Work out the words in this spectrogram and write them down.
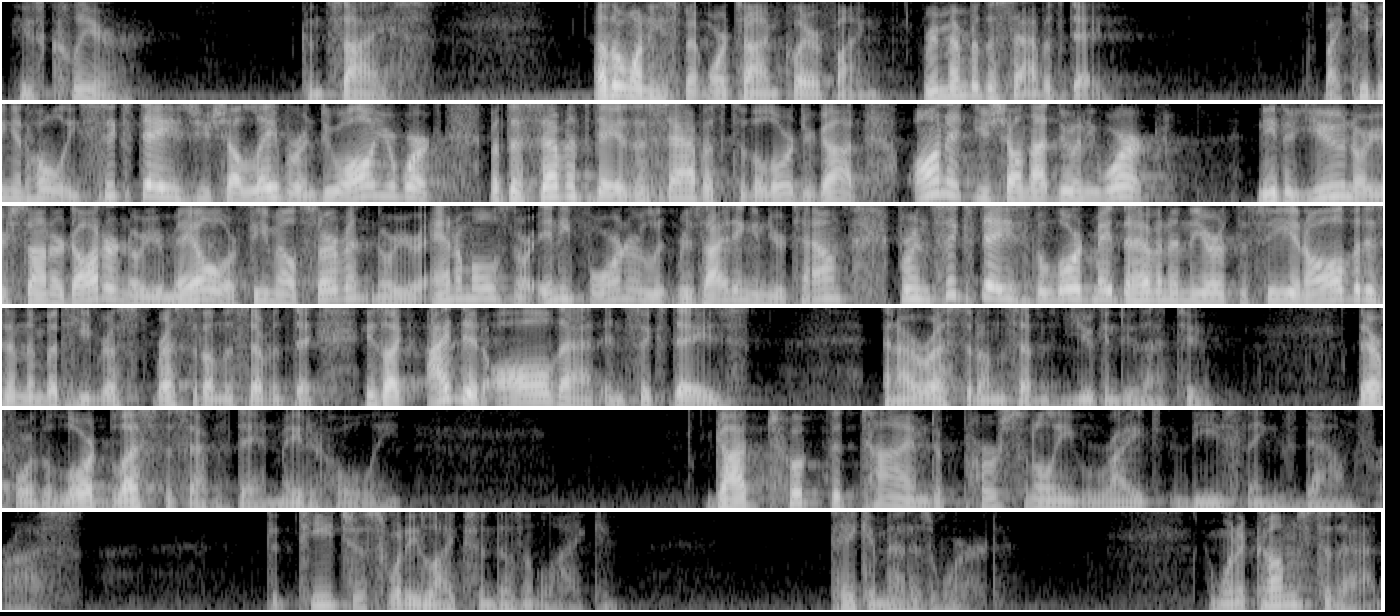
He was clear, concise. Other one he spent more time clarifying. Remember the Sabbath day by keeping it holy. Six days you shall labor and do all your work, but the seventh day is a Sabbath to the Lord your God. On it you shall not do any work Neither you, nor your son or daughter, nor your male or female servant, nor your animals, nor any foreigner li- residing in your towns. For in six days the Lord made the heaven and the earth, the sea, and all that is in them, but he rest, rested on the seventh day. He's like, I did all that in six days, and I rested on the seventh. You can do that too. Therefore, the Lord blessed the Sabbath day and made it holy. God took the time to personally write these things down for us to teach us what he likes and doesn't like. Take him at his word. And when it comes to that,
